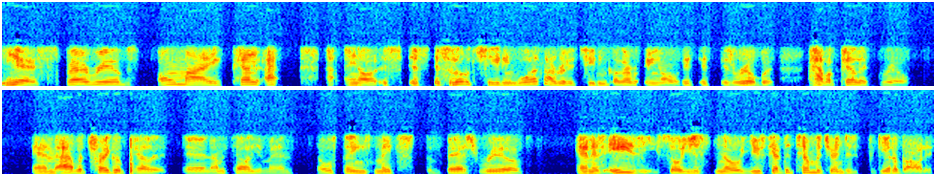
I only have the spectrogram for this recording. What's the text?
Yes, spare ribs on my pellet. I, I, you know, it's it's it's a little cheating. Well, it's not really cheating because you know it, it, it's real, but I have a pellet grill and I have a Traeger pellet, and I'm telling you, man, those things makes the best ribs, and it's easy. So you just, you know, you set the temperature and just forget about it,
